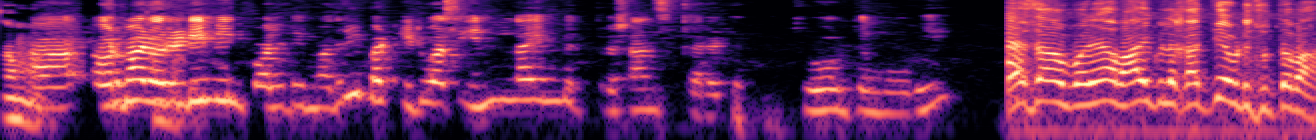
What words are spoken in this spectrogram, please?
ஆமா. ஒரு மாதிரி ஒரு ரெடீமிங் குவாலிட்டி மாதிரி but it was in line with Prashanth character throughout the movie வாய்க்குள்ள கத்தி அப்படி சுத்தவா?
